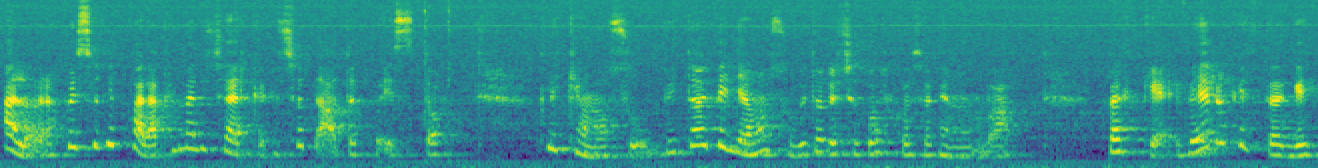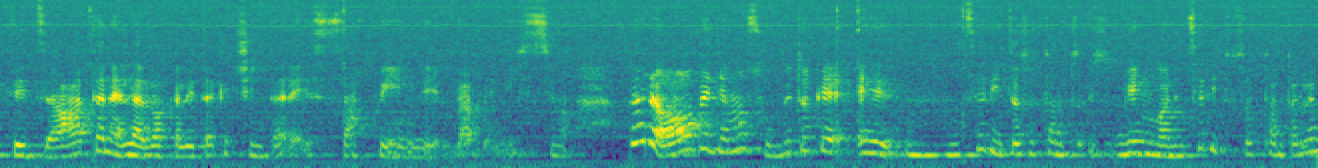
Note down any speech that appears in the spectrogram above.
Allora, questo di qua, la prima ricerca che ci ha dato è questo. Clicchiamo subito e vediamo subito che c'è qualcosa che non va perché è vero che è targetizzata nella località che ci interessa, quindi va benissimo, però vediamo subito che soltanto, vengono inserite soltanto le,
